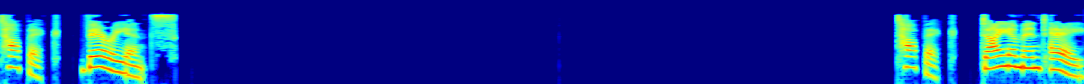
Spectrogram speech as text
Topic. Variants Topic: Diamant A.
